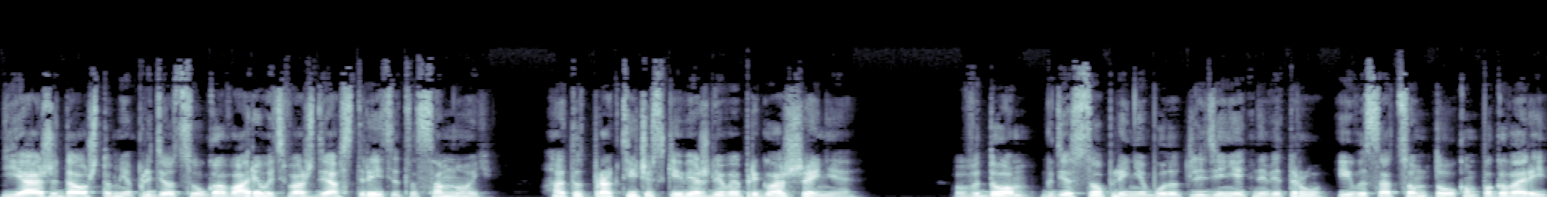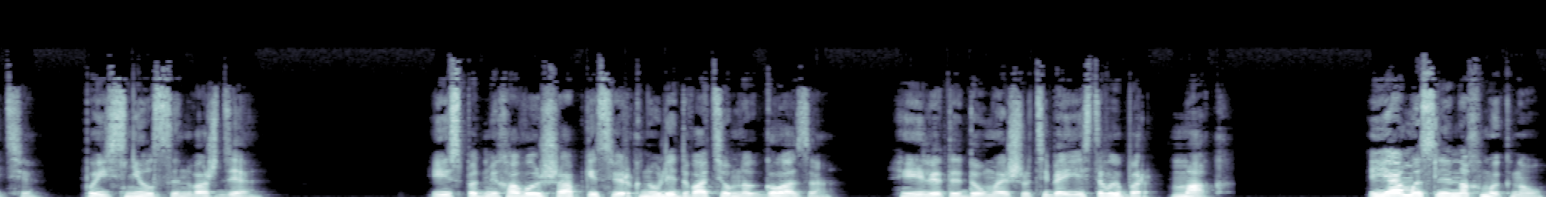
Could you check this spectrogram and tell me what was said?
я ожидал, что мне придется уговаривать вождя встретиться со мной. А тут практически вежливое приглашение. В дом, где сопли не будут леденеть на ветру, и вы с отцом толком поговорите, — пояснил сын вождя. Из-под меховой шапки сверкнули два темных глаза. «Или ты думаешь, у тебя есть выбор, маг?» Я мысленно хмыкнул.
